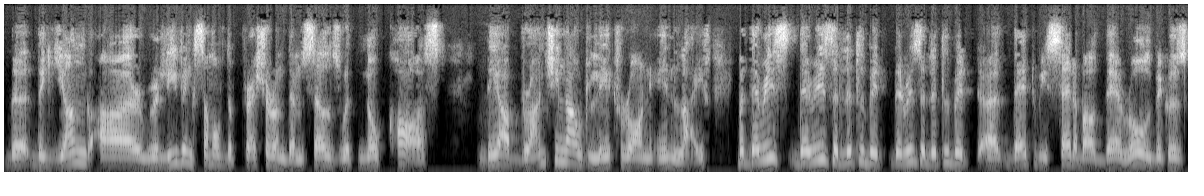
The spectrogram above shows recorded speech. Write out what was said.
the, the young are relieving some of the pressure on themselves with no cost they are branching out later on in life. But there is there is a little bit there is a little bit uh, be said about their role because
